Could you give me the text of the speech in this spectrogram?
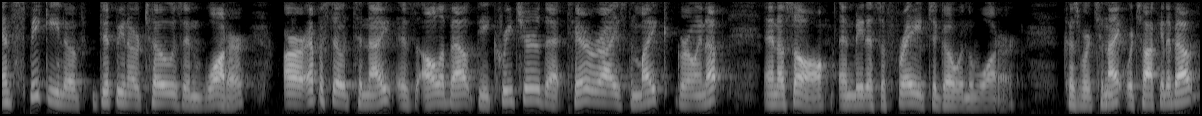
And speaking of dipping our toes in water, our episode tonight is all about the creature that terrorized Mike growing up and us all and made us afraid to go in the water. Because we're tonight we're talking about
